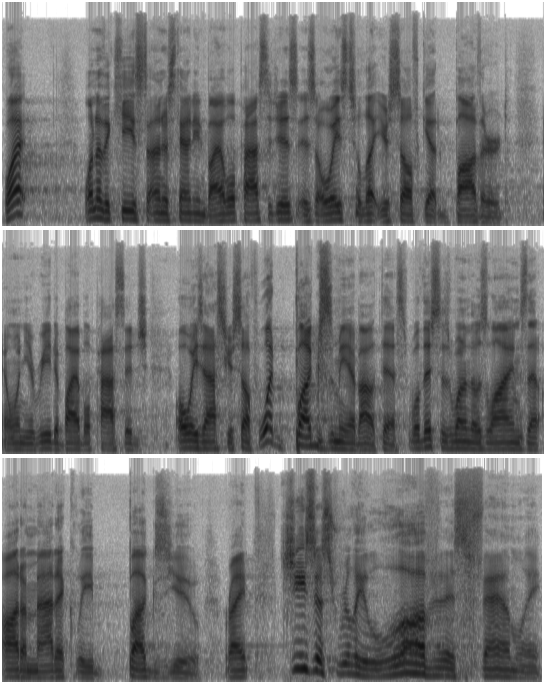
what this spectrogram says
What? One of the keys to understanding Bible passages is always to let yourself get bothered. And when you read a Bible passage, always ask yourself, what bugs me about this? Well, this is one of those lines that automatically bugs you, right? Jesus really loved his family.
